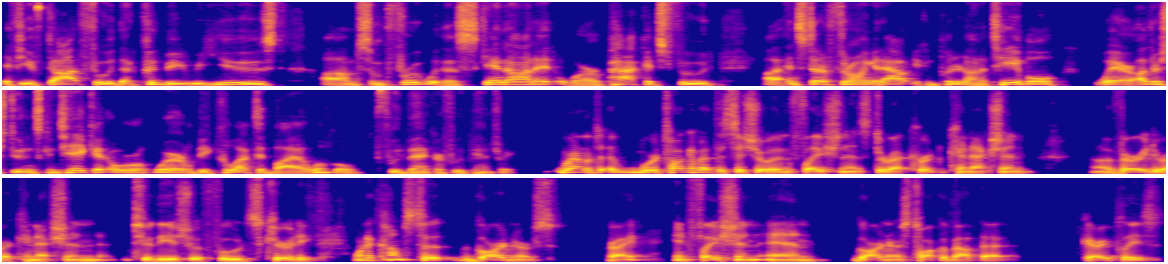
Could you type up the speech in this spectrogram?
if you've got food that could be reused, um, some fruit with a skin on it or packaged food, uh, instead of throwing it out, you can put it on a table where other students can take it or where it'll be collected by a local food bank or food pantry. We're talking about this issue of inflation and its direct connection a very direct connection to the issue of food security. When it comes to gardeners, right? Inflation and gardeners, talk about that, Gary, please.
